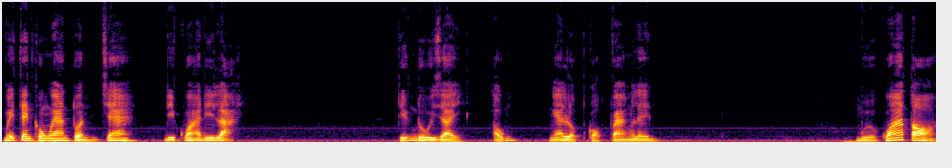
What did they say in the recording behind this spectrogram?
Mấy tên công an tuần tra đi qua đi lại. Tiếng đôi giày, ống nghe lộp cộp vang lên mưa quá to,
